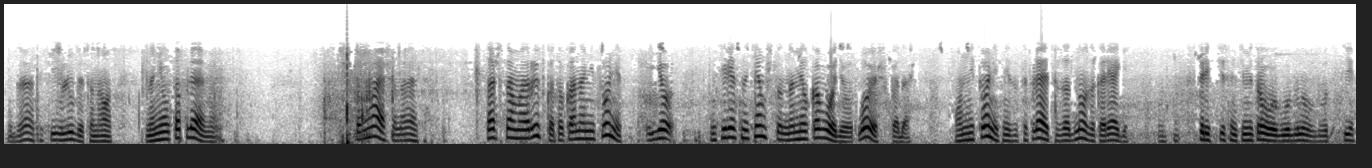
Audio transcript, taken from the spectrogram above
Да, такие любят, она вот на неутопляемую. Понимаешь, она это. Та же самая рыбка, только она не тонет. Ее интересно тем, что на мелководье вот ловишь, когда он не тонет, не зацепляется за дно, за коряги в 30 сантиметровую глубину, в 20.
